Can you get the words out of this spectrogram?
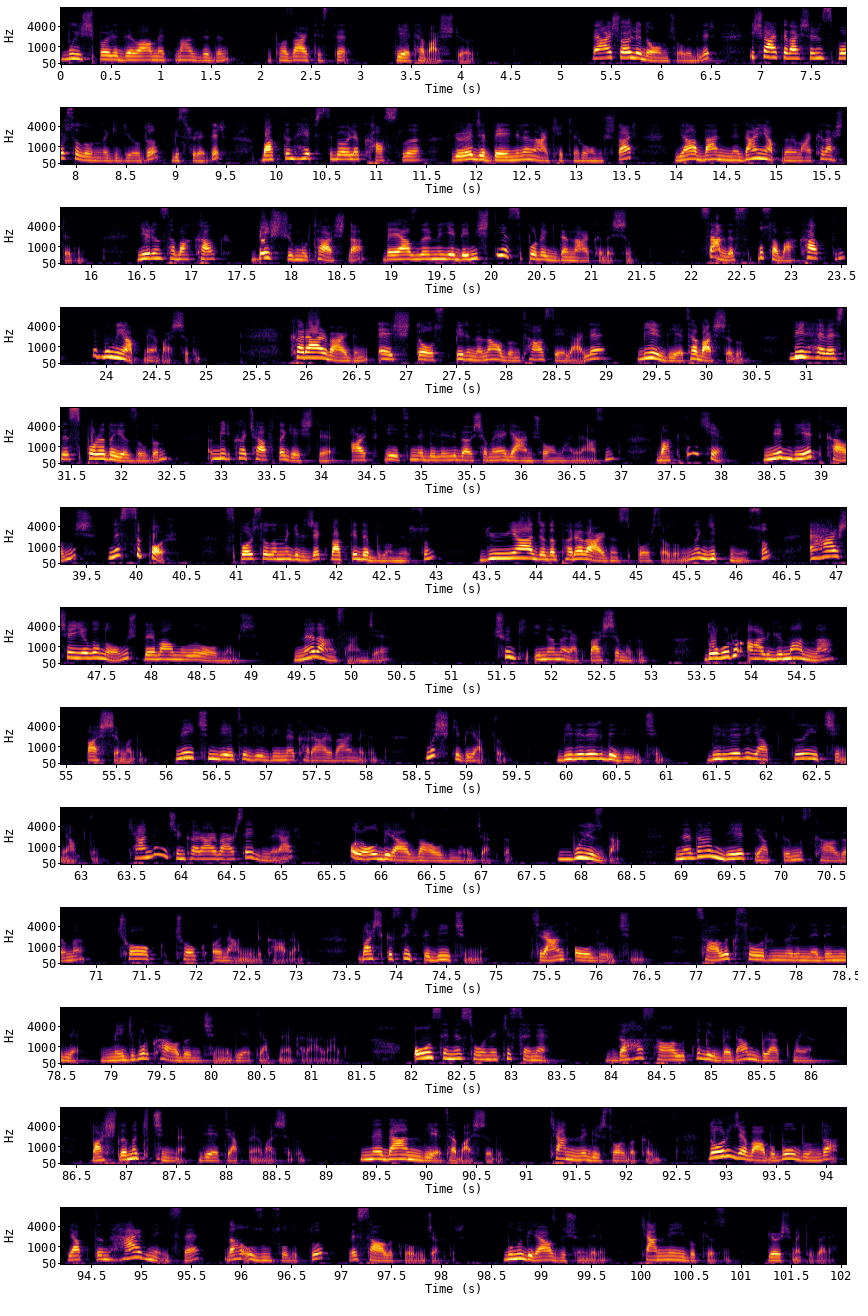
Bu iş böyle devam etmez dedin. Pazartesi diyete başlıyorum. Veya şöyle de olmuş olabilir. İş arkadaşların spor salonuna gidiyordu bir süredir. Baktın hepsi böyle kaslı, görece beğenilen erkekler olmuşlar. Ya ben neden yapmıyorum arkadaş dedin. Yarın sabah kalk 5 yumurta haşla, beyazlarını ye demişti ya spora giden arkadaşın. Sen de bu sabah kalktın ve bunu yapmaya başladın. Karar verdin, eş, dost, birinden aldığın tavsiyelerle bir diyete başladın. Bir hevesle spora da yazıldın. Birkaç hafta geçti. Artık diyetinde belirli bir aşamaya gelmiş olman lazım. Baktın ki ne diyet kalmış ne spor. Spor salonuna gidecek vakti de bulamıyorsun. Dünyaca da para verdin spor salonuna gitmiyorsun. E her şey yalan olmuş, devamlılığı olmamış. Neden sence? Çünkü inanarak başlamadın. Doğru argümanla başlamadın. Ne için diyete girdiğine karar vermedin. Mış gibi yaptın. Birileri dediği için, birileri yaptığı için yaptın. Kendin için karar verseydin eğer o yol biraz daha uzun olacaktı. Bu yüzden neden diyet yaptığımız kavramı çok çok önemli bir kavram. Başkası istediği için mi? Trend olduğu için mi? Sağlık sorunları nedeniyle mecbur kaldığın için mi diyet yapmaya karar verdin? 10 sene sonraki sene daha sağlıklı bir beden bırakmaya başlamak için mi diyet yapmaya başladın? Neden diyete başladın? Kendine bir sor bakalım. Doğru cevabı bulduğunda yaptığın her ne ise daha uzun soluklu ve sağlıklı olacaktır. Bunu biraz düşün derim. Kendine iyi bakıyorsun. Görüşmek üzere.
